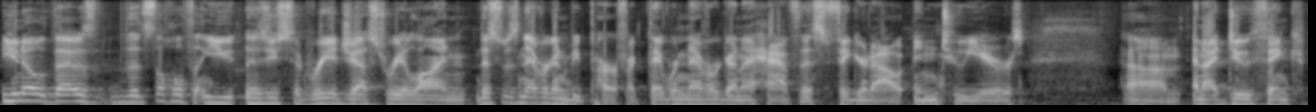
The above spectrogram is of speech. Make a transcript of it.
you know that was that's the whole thing. You, as you said, readjust, realign. This was never going to be perfect. They were never going to have this figured out in two years. Um, and I do think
